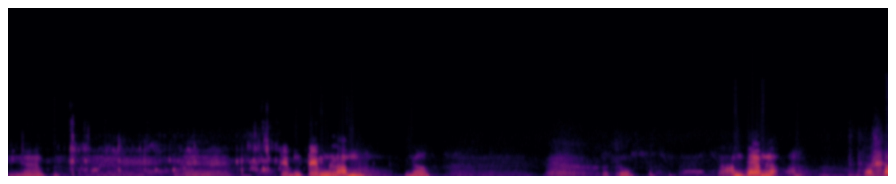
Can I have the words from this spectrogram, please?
นี่นะครับ เต็มเต็มลำพี่น้องกระตุกสามแต้มแล้ว จัดไป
